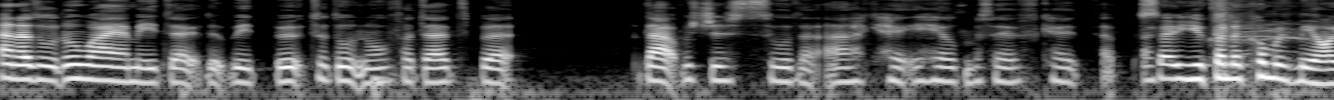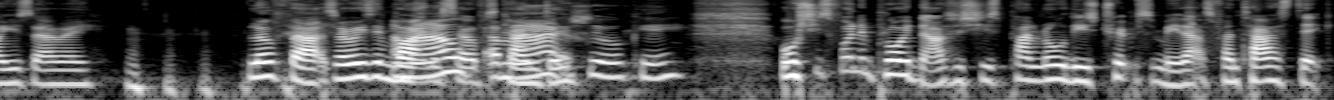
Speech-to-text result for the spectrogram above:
And I don't know why I made out that we'd booked. I don't know if I did, but that was just so that I ca- held myself. I- I- So you're going to come with me, are you, Zoe? Love that. Zoe's inviting am I, herself to am I Camden. actually okay? Well, she's full employed now, so she's planning all these trips with me. That's fantastic.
